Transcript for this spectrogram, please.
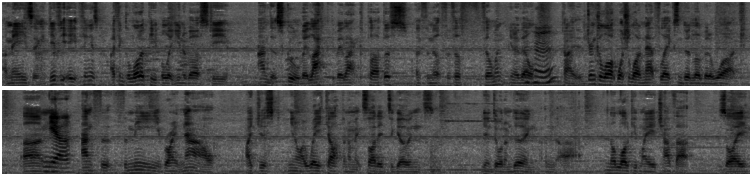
amazing. It gives you. The thing is, I think a lot of people at university and at school they lack they lack purpose and fulfill, fulfill, fulfillment. You know, they'll Mm-hmm. kind of drink a lot, watch a lot of Netflix, and do a little bit of work. Um, Yeah. And for for me right now, I just you know I wake up and I'm excited to go and you know do what I'm doing, and uh, not a lot of people my age have that. So I.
